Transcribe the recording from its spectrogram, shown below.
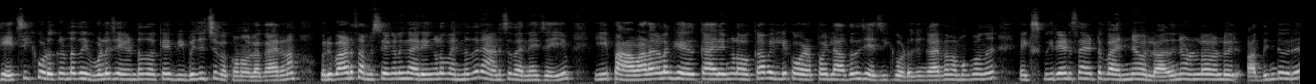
ചേച്ചിക്ക് കൊടുക്കേണ്ടത് ഇവൾ ചെയ്യേണ്ടതൊക്കെ വിഭജിച്ച് വെക്കണമല്ലോ. കാരണം ഒരുപാട് സംശയങ്ങളും കാര്യങ്ങളും വന്നത് നാൻസ് തന്നെ ചെയ്യും ഈ പാവാടകളും കാര്യങ്ങളും ഒക്കെ വലിയ കുഴപ്പമില്ലാത്തത് ചേച്ചിക്ക് കൊടുക്കും. കാരണം നമുക്കൊന്ന് എക്സ്പീരിയൻസ് ആയിട്ട് വന്നോല്ലോ. അതിനുള്ള ഒരു അതിന്റെ ഒരു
